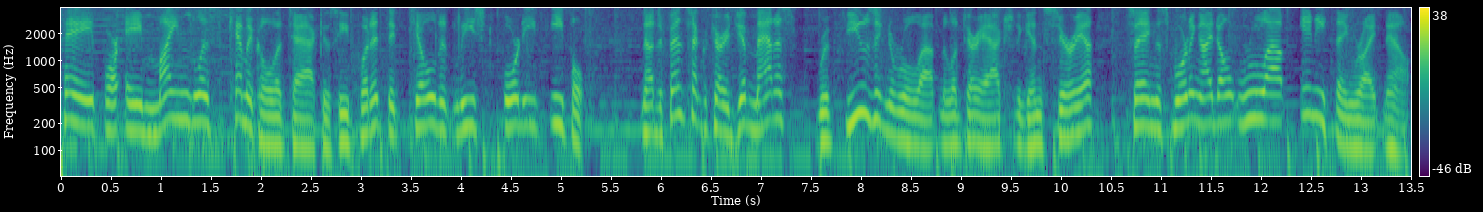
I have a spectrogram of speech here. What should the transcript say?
pay for a mindless chemical attack, as he put it, that killed at least 40 people. Now, Defense Secretary Jim Mattis refusing to rule out military action against Syria, saying this morning, I don't rule out anything right now.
